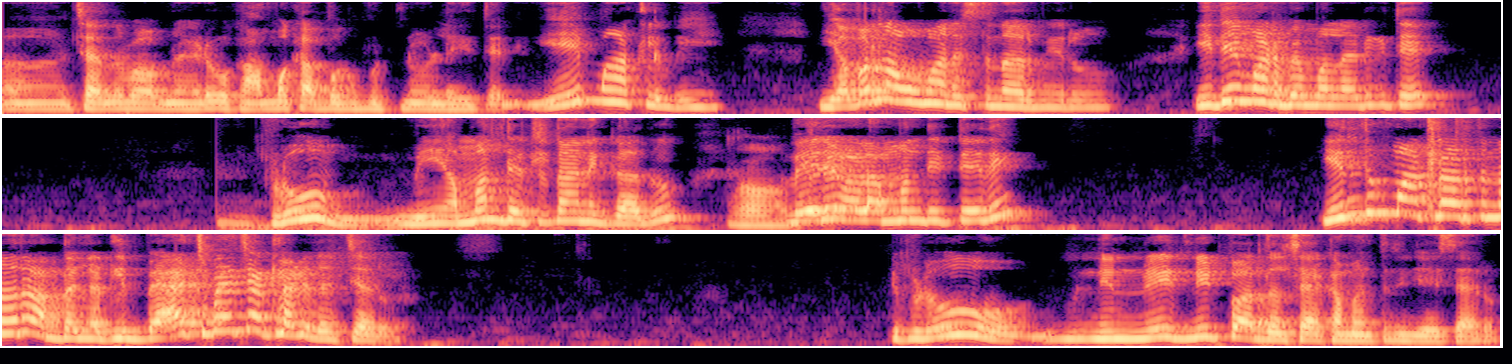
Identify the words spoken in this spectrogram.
ఆ, చంద్రబాబు నాయుడు ఒక అమ్మకి అబ్బకి పుట్టిన వాళ్ళు అయితే ఏం మాటలు ఇవి? ఎవరిని అవమానిస్తున్నారు మీరు? ఇదే మాట మిమ్మల్ని అడిగితే ఇప్పుడు మీ అమ్మని తిట్టడానికి కాదు వేరే వాళ్ళ అమ్మని తిట్టేది? ఎందుకు మాట్లాడుతున్నారో? అర్థం కావట్లేదు బ్యాచ్ బ్యాచ్ అట్లాగే తెచ్చారు. ఇప్పుడు నిన్ను నీటి నీటిపారుదల శాఖ మంత్రిని చేశారు.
